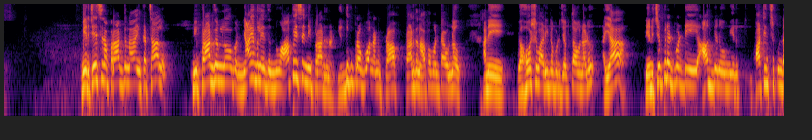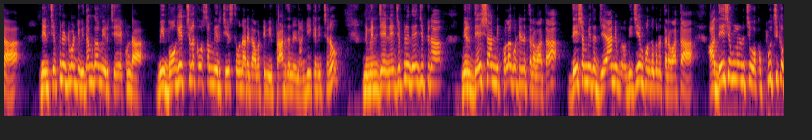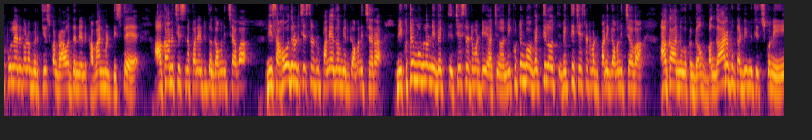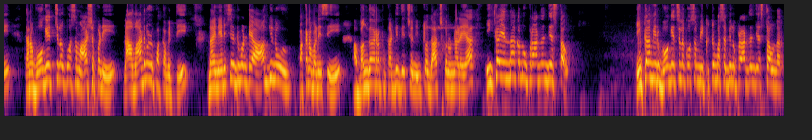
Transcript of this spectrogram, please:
మీరు చేసిన ప్రార్థన ఇంకా చాలు. మీ ప్రార్థనలో న్యాయం లేదు నువ్వు ఆపేసే నీ ప్రార్థన. ఎందుకు ప్రభు నన్ను ప్రా ప్రార్థన ఆపమంటా ఉన్నావు? అని యహోషవ అడిగినప్పుడు చెప్తా ఉన్నాడు అయ్యా నేను చెప్పినటువంటి ఆజ్ఞను మీరు పాటించకుండా నేను చెప్పినటువంటి విధంగా మీరు చేయకుండా మీ భోగేచ్ఛల కోసం మీరు చేస్తూ ఉన్నారు కాబట్టి మీ ప్రార్థన నేను అంగీకరించను. నేను చే- నేను చెప్పినది ఏం చెప్పినా మీరు దేశాన్ని కొలగొట్టిన తర్వాత దేశం మీద జయాన్ని విజయం పొందుకున్న తర్వాత ఆ దేశంలో నుంచి ఒక పూచిక పూలని కూడా మీరు తీసుకొని రావద్దని నేను కమాండ్మెంట్ ఇస్తే ఆకాను చేసిన పని ఏంటితో గమనించావా? నీ సహోదరుడు చేసినటువంటి పని ఏదో మీరు గమనించారా? నీ కుటుంబంలో నీ వ్యక్తి చేసినటువంటి నీ కుటుంబ వ్యక్తిలో వ్యక్తి చేసినటువంటి పని గమనించావా? ఆకాను ఒక గం- బంగారపు కడ్డీని తెచ్చుకొని తన భోగేచ్ఛల కోసం ఆశపడి నా మాటలను పక్కబెట్టి నా నడిచినటువంటి ఆజ్ఞను పక్కన పడేసి ఆ బంగారపు కడ్డీ తెచ్చుకొని ఇంట్లో దాచుకొని ఉన్నాడయ్యా ఇంకా ఎందాక నువ్వు ప్రార్థన చేస్తావు. ఇంకా మీరు భోగేచ్చుల కోసం మీ కుటుంబ సభ్యులు ప్రార్థన చేస్తూ ఉన్నారు.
